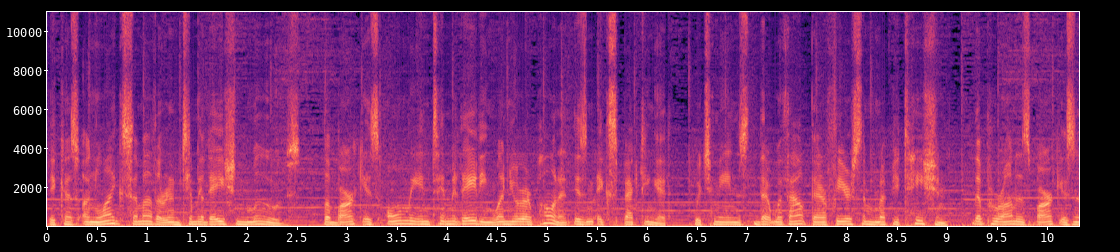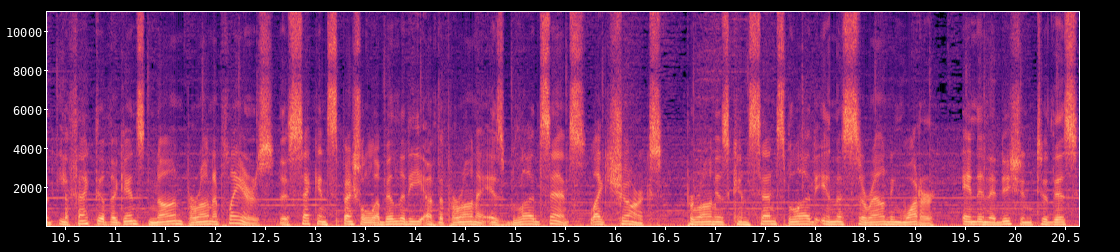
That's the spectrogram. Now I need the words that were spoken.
because unlike some other intimidation moves, the bark is only intimidating when your opponent isn't expecting it, which means that without their fearsome reputation, the piranha's bark isn't effective against non-piranha players. The second special ability of the piranha is blood sense. Like sharks, piranhas can sense blood in the surrounding water, and in addition to this,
